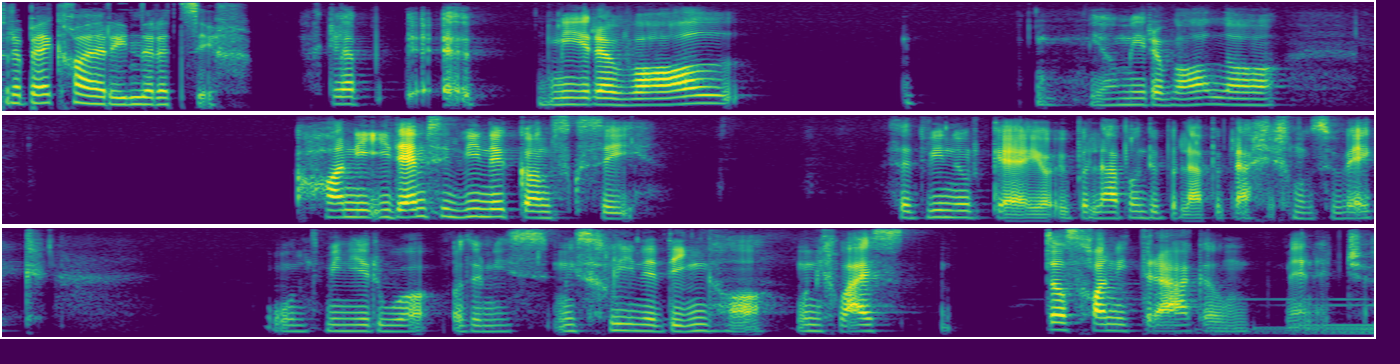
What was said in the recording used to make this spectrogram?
Rebecca erinnert sich. Ich glaube, äh, mir eine Wahl, ja, mir eine Wahl habe ich in dem Sinne wie nicht ganz gesehen. Es hat wie nur gegeben, ja, überleben und überleben gleich, ich muss weg und meine Ruhe oder mein, mein kleines Ding haben. Und ich weiß, das kann ich tragen und managen.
